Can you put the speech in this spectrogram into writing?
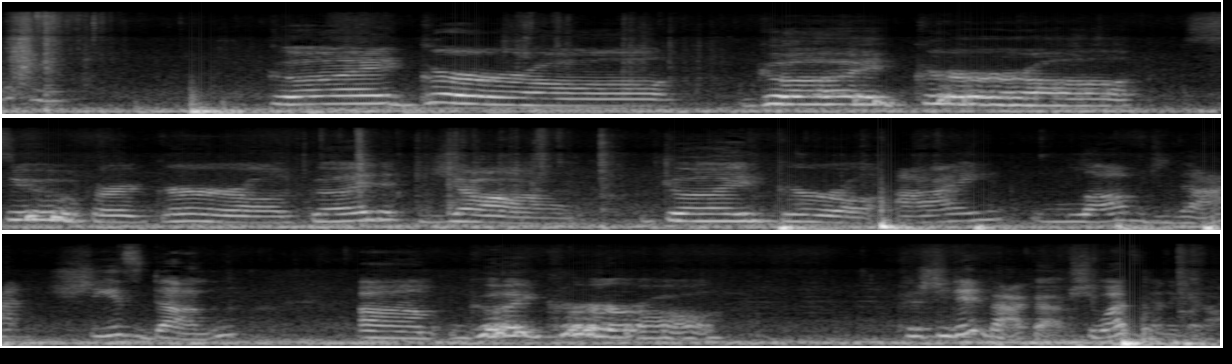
Okay. Good girl. Good girl. Super girl. Good job. Good girl. I loved that. She's done. Um, good girl. Because she did back up. She was going to get off.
